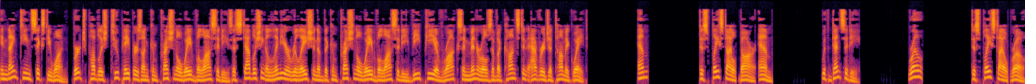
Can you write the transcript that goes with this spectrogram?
In 1961, Birch published two papers on compressional wave velocities establishing a linear relation of the compressional wave velocity Vp of rocks and minerals of a constant average atomic weight m display style bar m with density rho display style rho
